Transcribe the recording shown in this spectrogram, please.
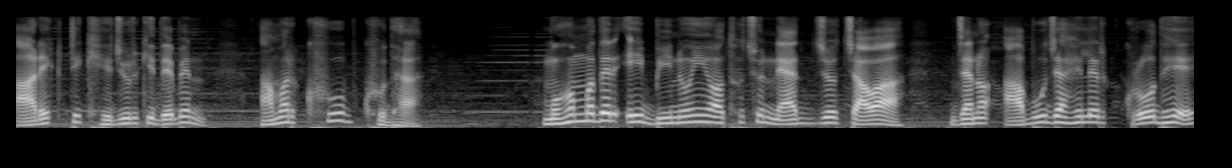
আরেকটি খেজুর কি দেবেন? আমার খুব ক্ষুধা। মুহম্মদের এই বিনয়ী অথচ ন্যায্য চাওয়া যেন আবু জাহেলের ক্রোধে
